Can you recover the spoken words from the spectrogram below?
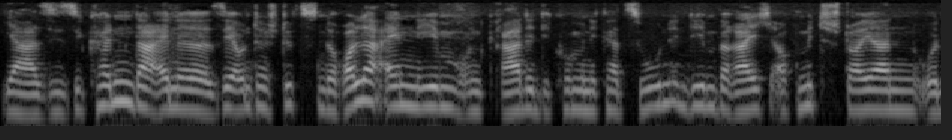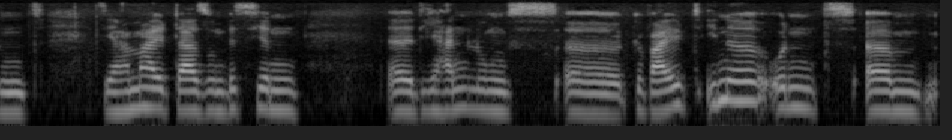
ja, sie, sie können da eine sehr unterstützende Rolle einnehmen und gerade die Kommunikation in dem Bereich auch mitsteuern. Und sie haben halt da so ein bisschen äh, die Handlungsgewalt äh, inne. Und ähm,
